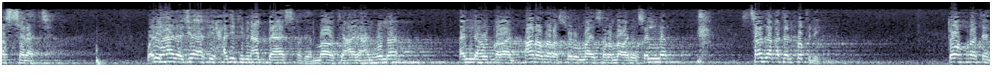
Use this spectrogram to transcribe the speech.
الصلاة. ولهذا جاء في حديث ابن عباس رضي الله تعالى عنهما أنه قال عرض رسول الله صلى الله عليه وسلم صدقة الفطر طهرة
